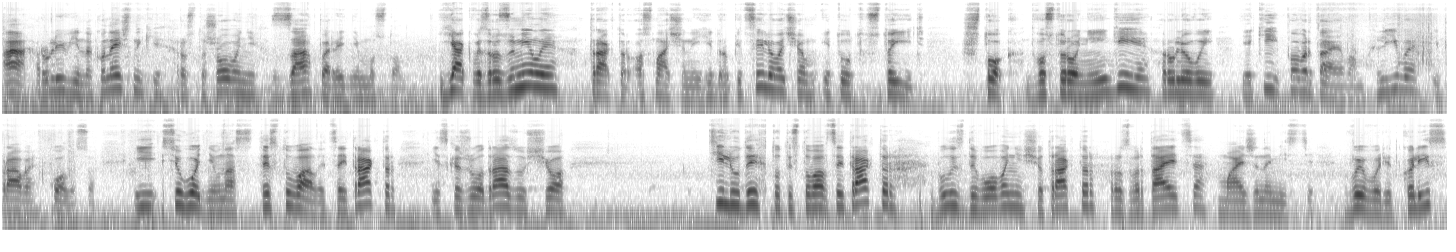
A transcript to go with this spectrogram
а рульові наконечники розташовані за переднім мостом. Як ви зрозуміли, трактор оснащений гідропідсилювачем, і тут стоїть шток двосторонньої дії рульовий, який повертає вам ліве і праве колесо. І сьогодні у нас тестували цей трактор, і скажу одразу, що Ті люди, хто тестував цей трактор, були здивовані, що трактор розвертається майже на місці. Виворіт коліс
